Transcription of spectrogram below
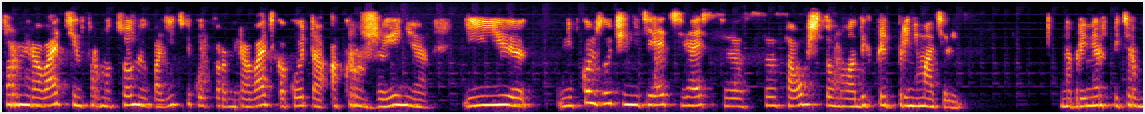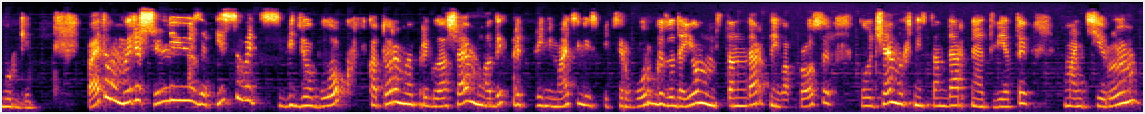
формировать информационную политику, формировать какое-то окружение и ни в коем случае не терять связь с сообществом молодых предпринимателей например, в Петербурге. Поэтому мы решили записывать видеоблог, в котором мы приглашаем молодых предпринимателей из Петербурга, задаем им стандартные вопросы, получаем их нестандартные ответы, монтируем,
